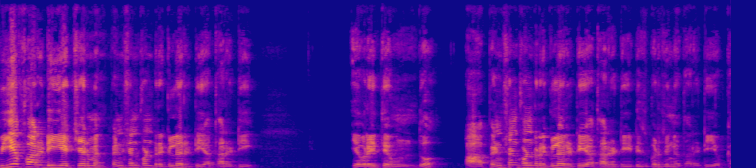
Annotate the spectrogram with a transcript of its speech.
PFRDA chairman pension fund regularity authority ఎవరైతే ఉందో ఆ pension fund regularity authority disbursing authority యొక్క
